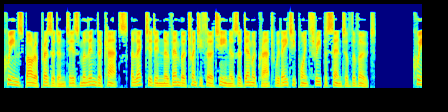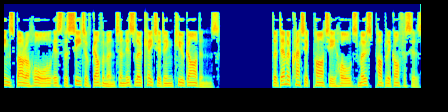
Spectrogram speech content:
Queens Borough President is Melinda Katz, elected in November 2013 as a Democrat with 80.3% of the vote. Queens Borough Hall is the seat of government and is located in Kew Gardens. The Democratic Party holds most public offices.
